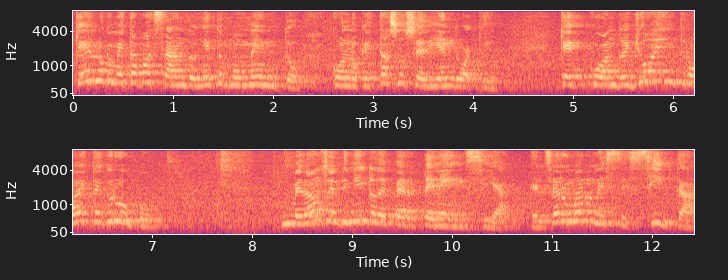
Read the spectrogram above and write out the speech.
¿Qué es lo que me está pasando en estos momentos con lo que está sucediendo aquí? Que cuando yo entro a este grupo, me da un sentimiento de pertenencia. El ser humano necesita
